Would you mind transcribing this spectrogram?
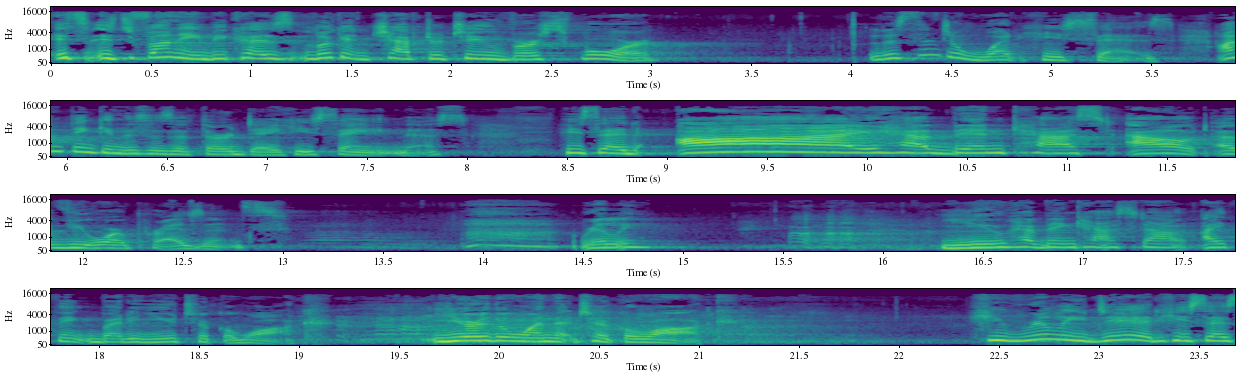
it's it's funny because look at chapter two, verse four. Listen to what he says. I'm thinking this is the third day he's saying this. He said, I have been cast out of your presence. really? You have been cast out? I think, buddy, you took a walk. You're the one that took a walk. He really did. He says,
